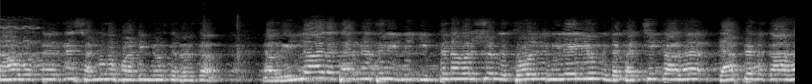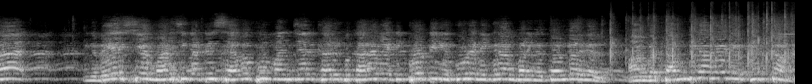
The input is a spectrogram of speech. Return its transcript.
நான் ஒருத்தர் இருக்கேன் சண்முக பாண்டியன் ஒருத்தர் இருக்க அவர் இல்லாத தருணத்தில் இன்னைக்கு இத்தனை வருஷம் இந்த தோல்வி நிலையும் இந்த கட்சிக்காக கேப்டனுக்காக இங்க வேசிய மடிச்சு கட்டி சிவப்பு மஞ்சள் கருப்பு கரை வேட்டி போட்டு இங்க கூட நிக்கிறாங்க பாருங்க தொண்டர்கள். அவங்க தம்பியாவே நீங்க கூப்பிட்டாங்க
